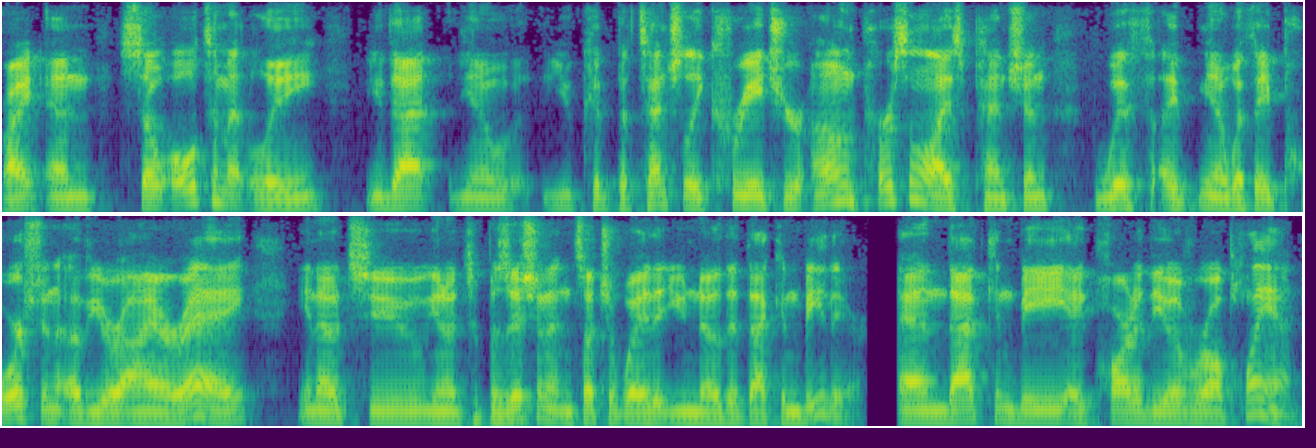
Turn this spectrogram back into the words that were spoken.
Right? And so ultimately that you know you could potentially create your own personalized pension with a you know with a portion of your IRA you know to you know to position it in such a way that you know that that can be there. And that can be a part of the overall plan.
